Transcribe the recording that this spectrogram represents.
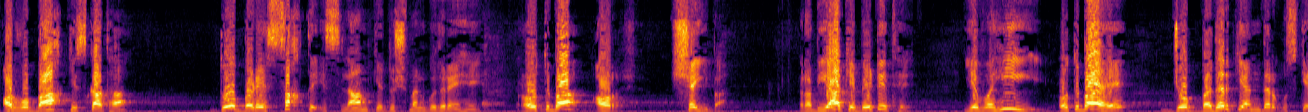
اور وہ باغ کس کا تھا؟ دو بڑے سخت اسلام کے دشمن گزرے ہیں، عتبہ اور شیبہ۔ ربیہ کے بیٹے تھے۔ یہ وہی عتبہ ہے جو بدر کے اندر اس کے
